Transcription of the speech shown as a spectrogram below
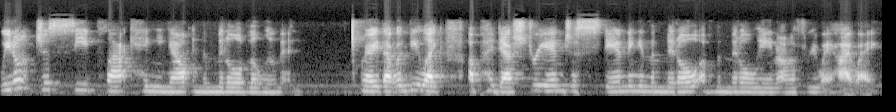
We don't just see plaque hanging out in the middle of the lumen right? That would be like a pedestrian just standing in the middle of the middle lane on a three way highway.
